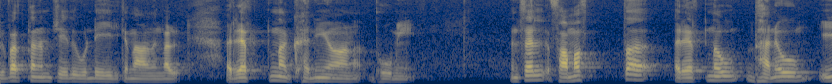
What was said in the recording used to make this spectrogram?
വിവർത്തനം ചെയ്തുകൊണ്ടേയിരിക്കുന്ന നിങ്ങൾ രത്നഖനിയാണ് ഭൂമി. എന്നുവെച്ചാൽ സമസ്ത രത്നവും ധനവും ഈ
